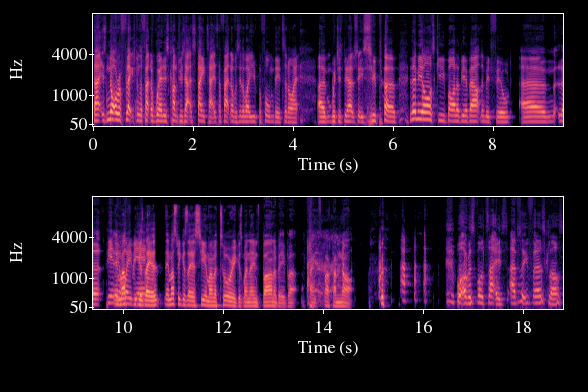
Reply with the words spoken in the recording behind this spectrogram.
That is not a reflection on the fact of where this country's at a state at. It's the fact, obviously, the way you performed here tonight, um, which has been absolutely superb. Let me ask you, Barnaby, about the midfield. Um, look, Pierre It must, be because they, it must be because they assume I'm a Tory because my name's Barnaby, but thank fuck I'm not. What a response that is. Absolutely first class.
